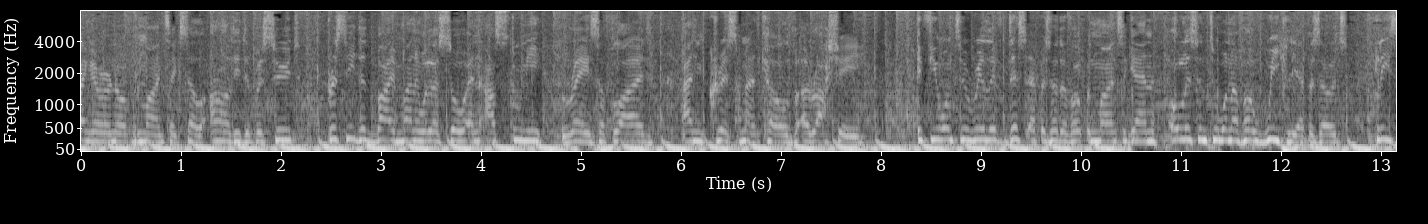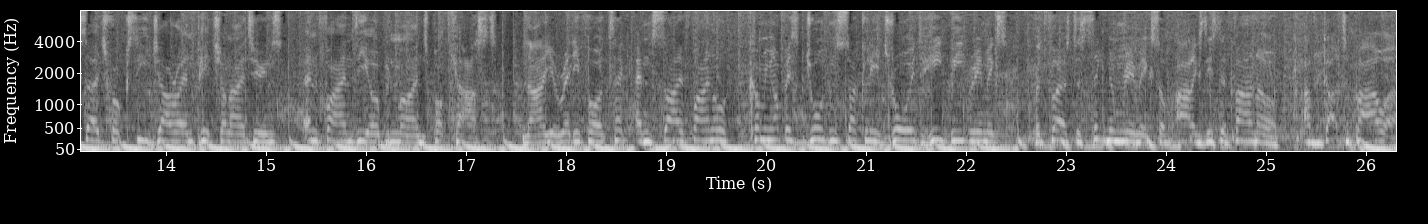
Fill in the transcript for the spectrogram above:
Banger on Open Minds XL Ardi the Pursuit, preceded by Manuel Asso and Astuni Rays of Light and Chris Metcalfe Arashi. If you want to relive this episode of Open Minds again or listen to one of our weekly episodes, please search for Xijaro and Pitch on iTunes and find the Open Minds podcast. Now you're ready for Tech and Sci final. Coming up is Jordan Suckley Droid Heatbeat remix, but first the Signum remix of Alex Di Stefano. I've got the power.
